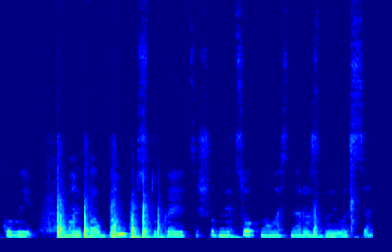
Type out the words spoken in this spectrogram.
коли банка в банку стукається, щоб не цокнулась, не розбилася.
